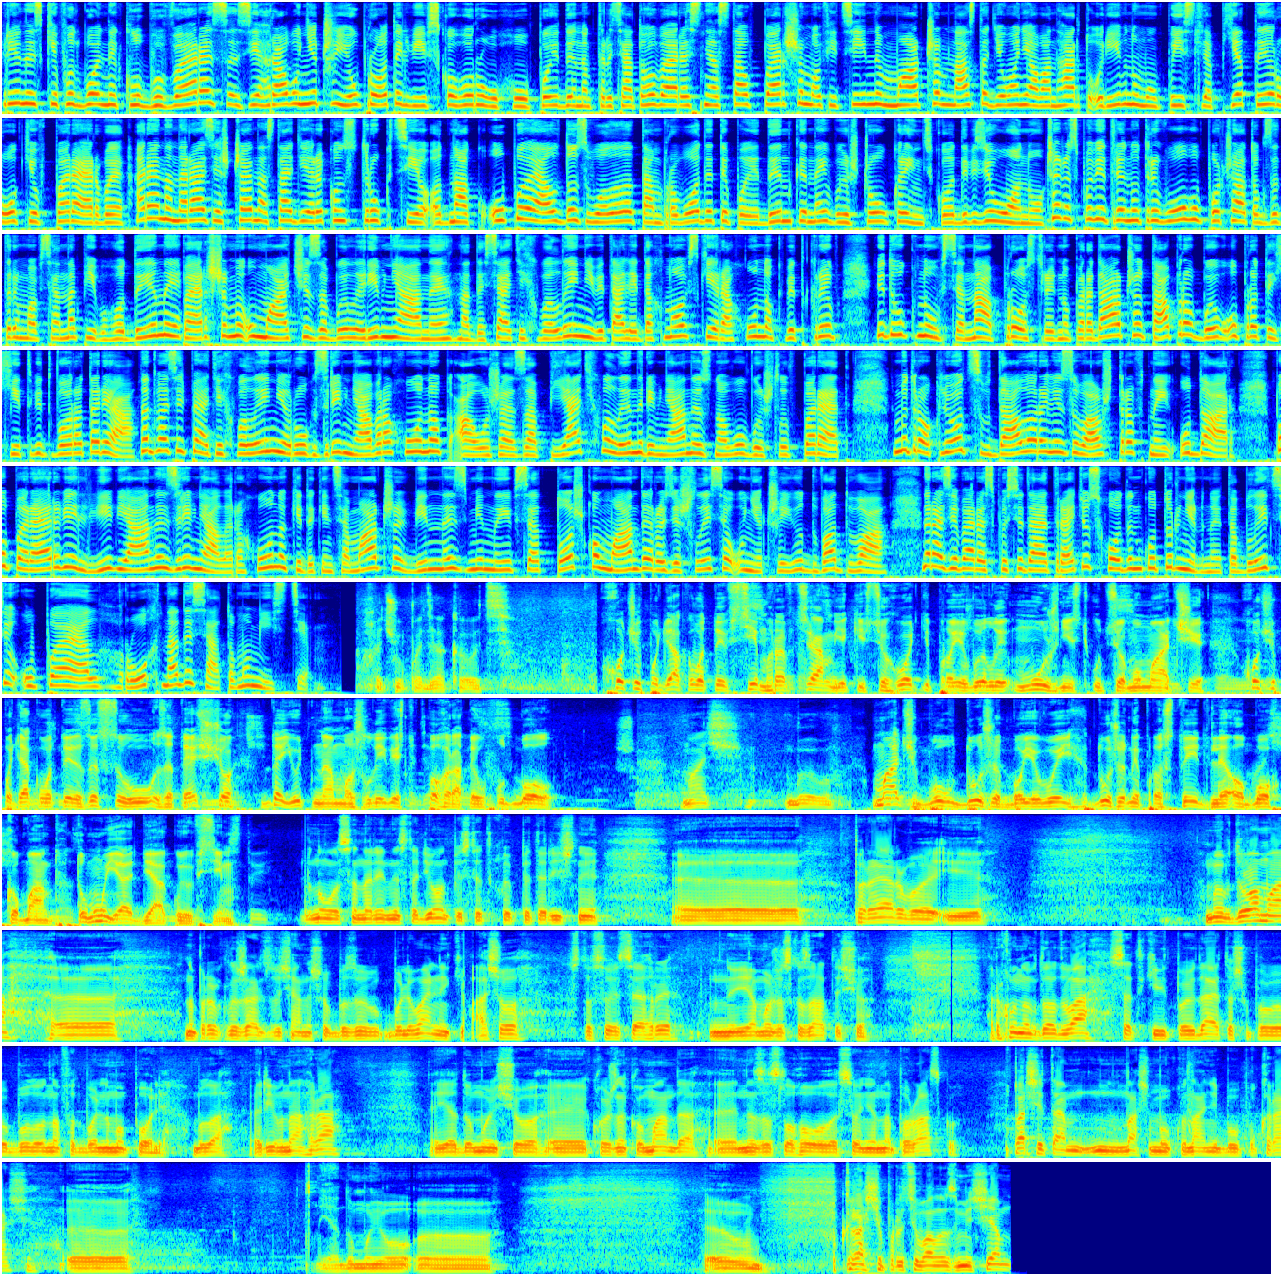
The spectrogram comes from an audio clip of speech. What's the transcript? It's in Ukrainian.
Рівненський футбольний клуб Верес зіграв у нічию проти львівського руху. Поєдинок 30 вересня став першим офіційним матчем на стадіоні Авангард у Рівному після п'яти років перерви. Арена наразі ще на стадії реконструкції. Однак УПЛ дозволила там проводити поєдинки найвищого українського дивізіону. Через повітряну тривогу початок затримався на півгодини. Першими у матчі забили рівняни. На 10-й хвилині Віталій Дахновський рахунок відкрив, відгукнувся на прострільну передачу та пробив у протихід від воротаря. На 25-й хвилині рух зрівняв рахунок, а уже за 5 хвилин рівняни знову вийшли вперед. Дмитро Кльоц вдало реалізував штрафний удар. По перерві львів'яни зрівняли рахунок і до кінця матчу він не змінився, тож команди розійшлися у нічию 2-2. Наразі Верес посідає третю сходинку турнірної таблиці УПЛ. Рух на 10-му місці. Хочу подякувати Хочу подякувати всім гравцям, які сьогодні проявили мужність у цьому матчі. Хочу подякувати ЗСУ за те, що дають нам можливість пограти у футбол. матч. Був Матч був дуже бойовий, дуже непростий для обох команд. Тому я дякую всім. Вернулися на рідний стадіон після такої п'ятирічної е- перерви. І ми вдома. Е- на превеликий жаль, звичайно, що без болівальників. А що стосується гри, ну, я можу сказати, що рахунок 2-2 все-таки відповідає те, що було на футбольному полі. Була рівна гра. Я думаю, що е, кожна команда е, не заслуговувала сьогодні на поразку. Перший тайм в нашому виконанні був покраще. Е, я думаю, краще працювали з м'ячем.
